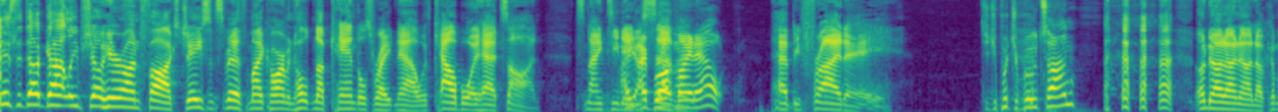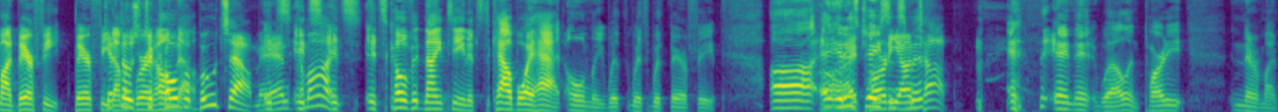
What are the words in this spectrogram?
It's the Doug Gottlieb Show here on Fox. Jason Smith, Mike Harmon holding up candles right now with cowboy hats on. It's 1987. I, I brought mine out. Happy Friday. Did you put your boots on? oh no no no no! Come on, bare feet, bare feet. Get I'm, those we're at home now. Boots out, man. It's, Come it's, on. It's it's COVID nineteen. It's the cowboy hat only with with with bare feet. Uh, it is Jason party on top. and, and, and well, and party. Never mind.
